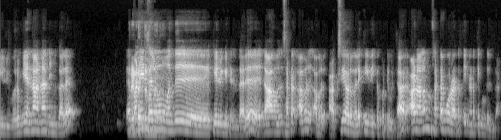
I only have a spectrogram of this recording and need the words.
கேள்வி வரும். ஏன்னா அதிமுகல இரட்டை பன்னீர்செல்வமும் வந்து கேள்வி கேட்டிருந்தாரு. நான் வந்து சட்ட அவர் அவர் ஆக்சுவலி அவர் விலக்கி வைக்கப்பட்டு விட்டார். ஆனாலும் சட்ட போராட்டத்தை நடத்தி கொண்டிருந்தார்.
